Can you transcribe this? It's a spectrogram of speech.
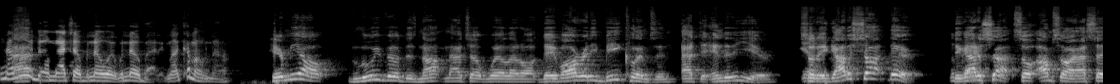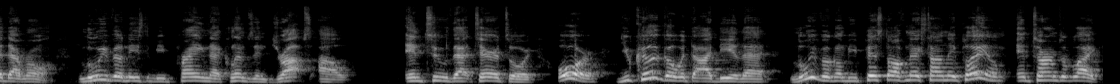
we don't match up with no with nobody. Like, come on now. hear me out. Louisville does not match up well at all. They've already beat Clemson at the end of the year. So they got a shot there. They got a shot. So I'm sorry, I said that wrong. Louisville needs to be praying that Clemson drops out into that territory. Or you could go with the idea that Louisville gonna be pissed off next time they play them in terms of like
